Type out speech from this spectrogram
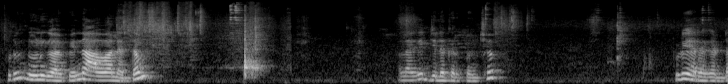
ఇప్పుడు నూనె కాగిపోయింది ఆవాలు వేద్దాం. అలాగే జీలకర్ర కొంచెం. ఇప్పుడు ఎర్రగడ్డ.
